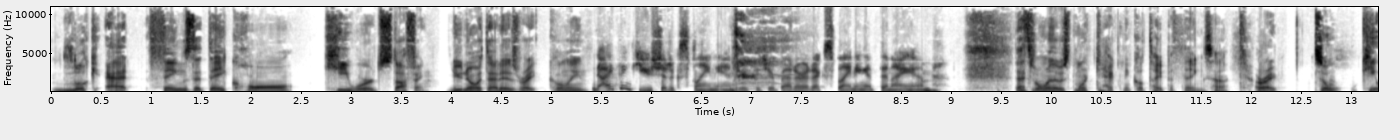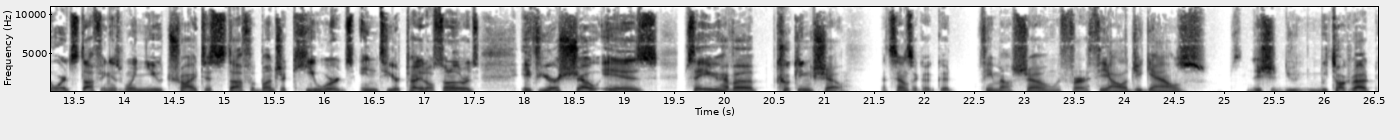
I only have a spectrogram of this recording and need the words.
look at things that they call keyword stuffing. You know what that is, right, Colleen? I think you should explain, Andrew, because you're better at explaining it than I am. That's one of those more technical type of things, huh? All right. So keyword stuffing is when you try to stuff a bunch of keywords into your title. So in other words, if your show is, say you have a cooking show, that sounds like a good female show for theology gals. You should. You, we talked about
